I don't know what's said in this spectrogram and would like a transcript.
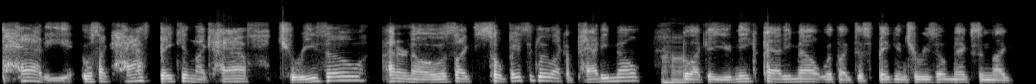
patty. It was like half bacon, like half chorizo. I don't know. It was like so basically like a patty melt, Uh-huh. but like a unique patty melt with like this bacon chorizo mix and like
